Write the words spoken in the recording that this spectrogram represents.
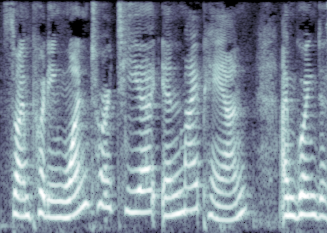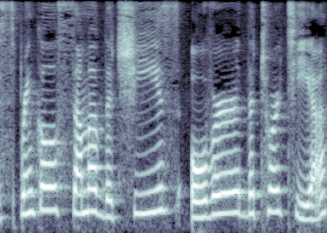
So I'm putting one tortilla in my pan. I'm going to sprinkle some of the cheese over the tortilla.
